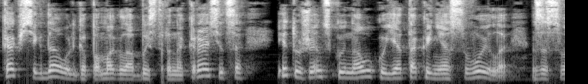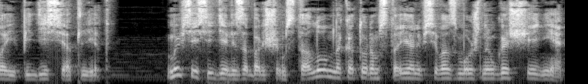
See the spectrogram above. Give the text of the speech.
как всегда, Ольга помогла быстро накраситься, эту женскую науку я так и не освоила за свои 50 лет. Мы все сидели за большим столом, на котором стояли всевозможные угощения.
